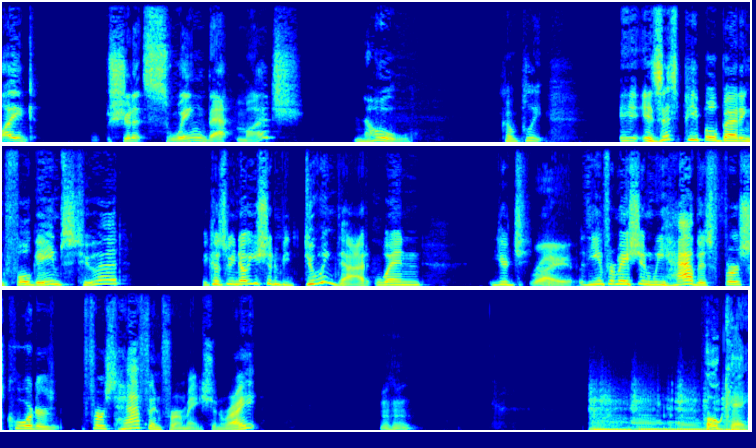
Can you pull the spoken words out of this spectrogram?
Like, should it swing that much? No. Complete. Is this people betting full games too, Ed? Because we know you shouldn't be doing that when you're Right. the information we have is first quarter, first half information, right? Mm hmm Okay,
